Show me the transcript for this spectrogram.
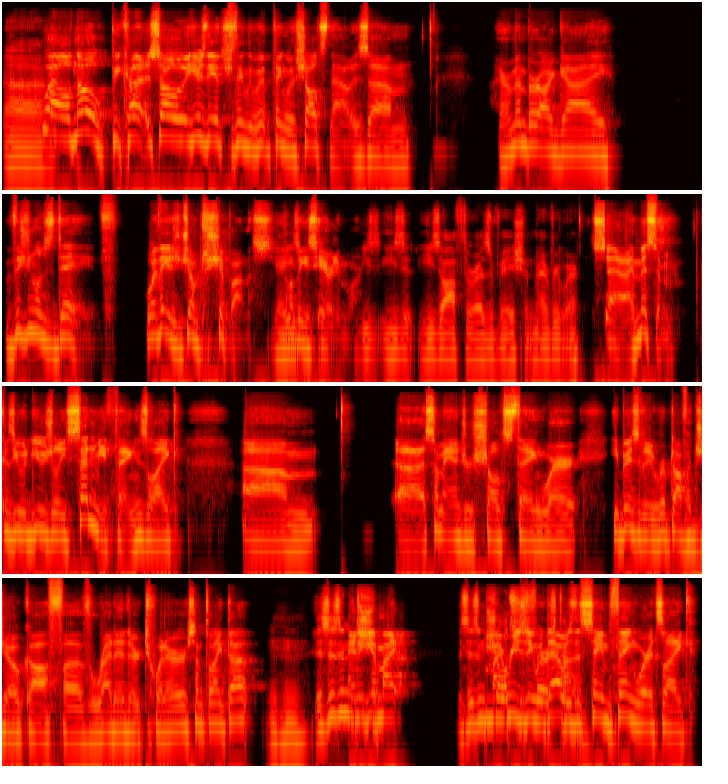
Uh, Well, no, because so here's the interesting thing with Schulz now is um, I remember our guy Visionless Dave. Well, I think he's jumped ship on us. Yeah, I don't he's- think he's here anymore. he's he's he's off the reservation everywhere. sad. I miss him because he would usually send me things like um, uh, some Andrew Schulz thing where he basically ripped off a joke off of Reddit or Twitter or something like that. hmm This isn't. And get my this isn't my Schulz's reasoning with that was the same thing where it's like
